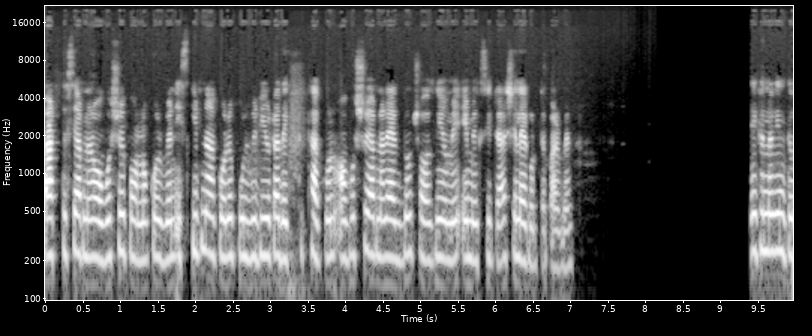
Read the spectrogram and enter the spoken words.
কাটতেছি আপনারা অবশ্যই ফলো করবেন। স্কিপ না করে ফুল ভিডিওটা দেখতে থাকুন। অবশ্যই আপনারা একদম সহজ নিয়মে এমএক্সিটা সেলাই করতে পারবেন। এখানে কিন্তু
